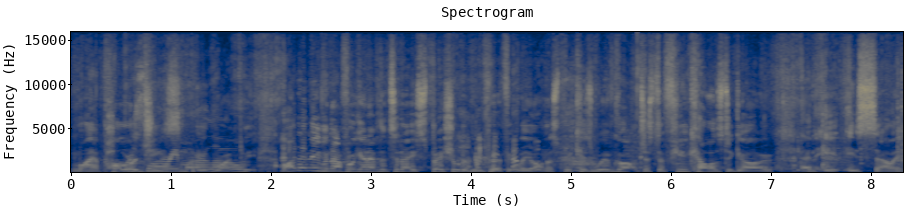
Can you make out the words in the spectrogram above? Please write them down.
my apologies. sorry, It won't Marlo. be- I don't even know if we're going to have the Today Special, to be perfectly honest, because we've got just a few colours to go, and it is selling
